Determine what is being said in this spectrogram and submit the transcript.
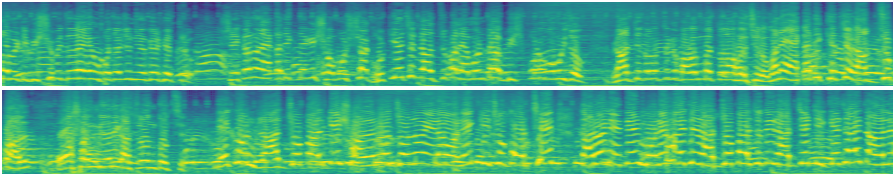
কমিটি বিশ্ববিদ্যালয়ে উপাচার্য নিয়োগের ক্ষেত্রে। সেখানেও একাধিক থেকে সমস্যা ঘটিয়েছেন রাজ্যপাল, এমনটা বিস্ফোরক অভিযোগ রাজ্য তরফ থেকে বারংবার তোলা হয়েছিল। মানে একাধিক ক্ষেত্রে রাজ্যপাল অসাংবিধানিক আচরণ করছে। দেখুন, রাজ্যপালকে সরানোর জন্য এরা অনেক কিছু করছে কারণ এদের মনে হয় যে রাজ্যপাল যদি রাজ্যে টিকে যায়, তাহলে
